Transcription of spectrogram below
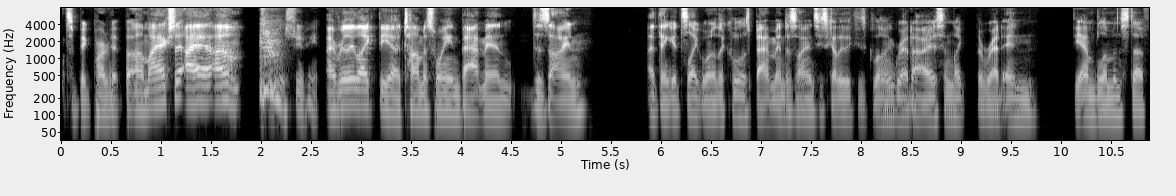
It's a big part of it. But um, I actually I um excuse me, I really like the uh, Thomas Wayne Batman design. I think it's like one of the coolest Batman designs. He's got like these glowing red eyes and like the red in the emblem and stuff.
